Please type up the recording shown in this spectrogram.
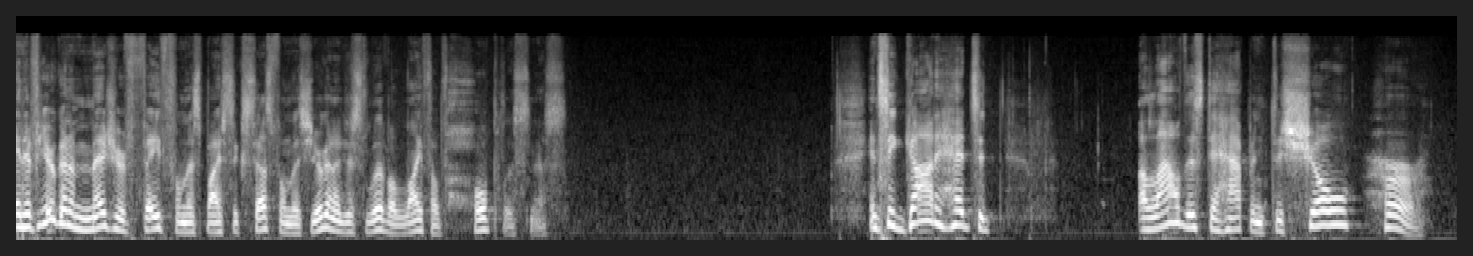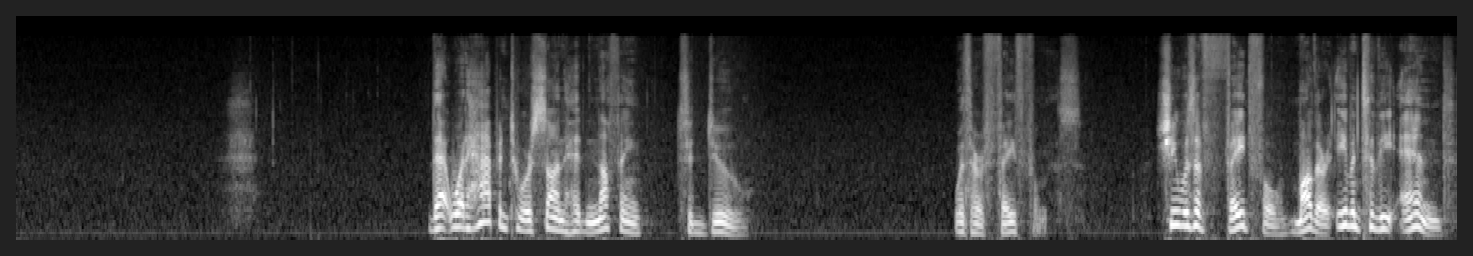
And if you're going to measure faithfulness by successfulness, you're going to just live a life of hopelessness. And see, God had to allow this to happen to show her that what happened to her son had nothing to do with her faithfulness. She was a faithful mother, even to the end.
